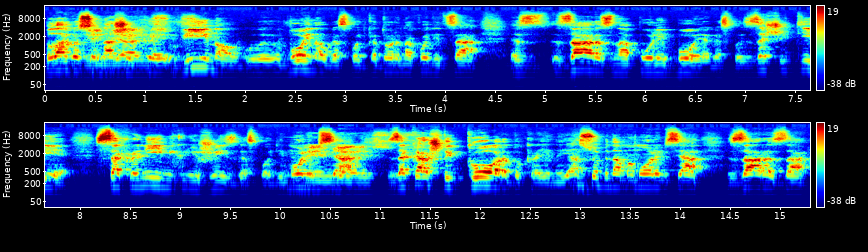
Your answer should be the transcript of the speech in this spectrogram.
Благослови Ім'я наших е, Ісуса. винов, э, воинов, Господь, которые находятся з- зараз на поле боя, Господь. Защити, сохрани их у них жизнь, Господь. И молимся Ім'я Ісуса. за каждый город Украины. И особенно мы молимся зараз за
